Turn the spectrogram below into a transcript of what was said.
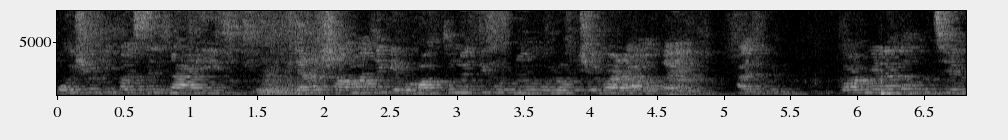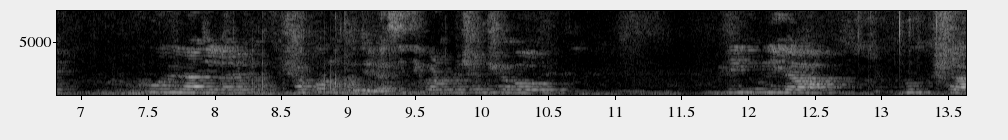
পঁয়ষট্টি পার্সেন্ট নারী যারা সামাজিক এবং অর্থনৈতিক উন্নয়নমূলক সেবার আওতায় আসবেন। কর্ম এলাকা হচ্ছে খুলনা জেলার সকল উপজেলা সিটি কর্পোরেশন সহ রূপসা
